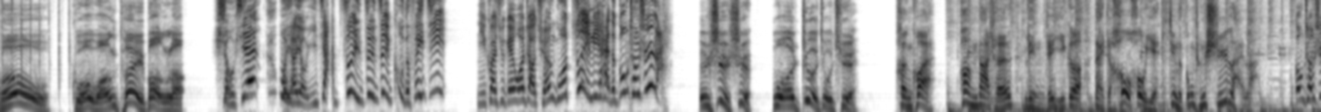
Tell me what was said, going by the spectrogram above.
哇哦，国王太棒了！首先，我要有一架最最最酷的飞机。你快去给我找全国最厉害的工程师来。呃，是是，我这就去。很快，胖大臣领着一个戴着厚厚眼镜的工程师来了。工程师，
